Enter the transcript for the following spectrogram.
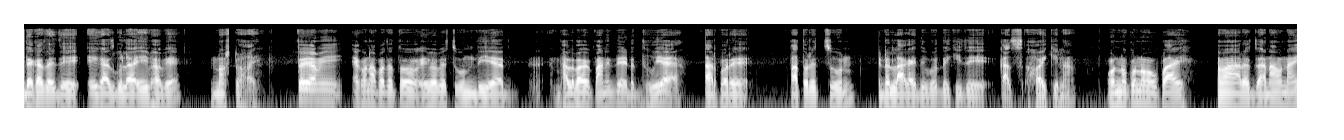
দেখা যায় যে এই গাছগুলা এইভাবে নষ্ট হয়। তাই আমি এখন আপাতত এইভাবে চুন দিয়ে, ভালোভাবে পানি দিয়ে এটা ধুয়ে, তারপরে পাথরের চুন এটা লাগাই দিব, দেখি যে কাজ হয় কি না অন্য কোনো উপায় আমার জানাও নাই,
